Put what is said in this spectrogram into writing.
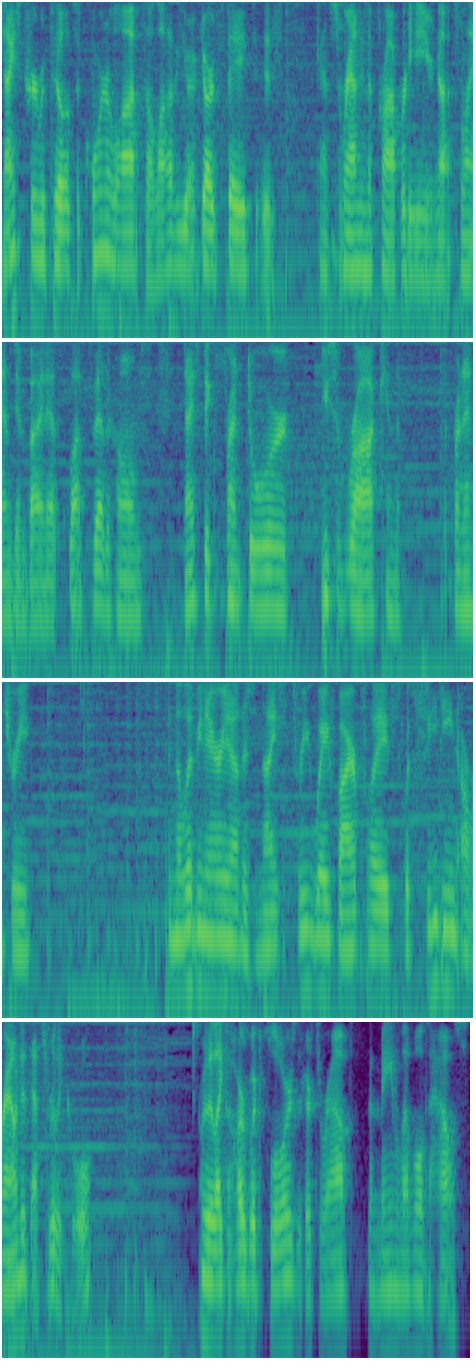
Nice curb appeal. It's a corner lot, so a lot of yard space is kind of surrounding the property. You're not slammed in by lots of other homes. Nice big front door, use of rock in the, the front entry. In the living area, there's a nice three-way fireplace with seating around it. That's really cool. I really like the hardwood floors that are throughout the main level of the house.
